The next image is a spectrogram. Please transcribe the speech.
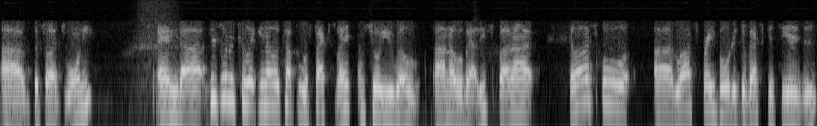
uh, besides Warney. And uh, just wanted to let you know a couple of facts, mate. I'm sure you well uh, know about this, but uh, the last four, uh, last three Border Gavaskar series,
